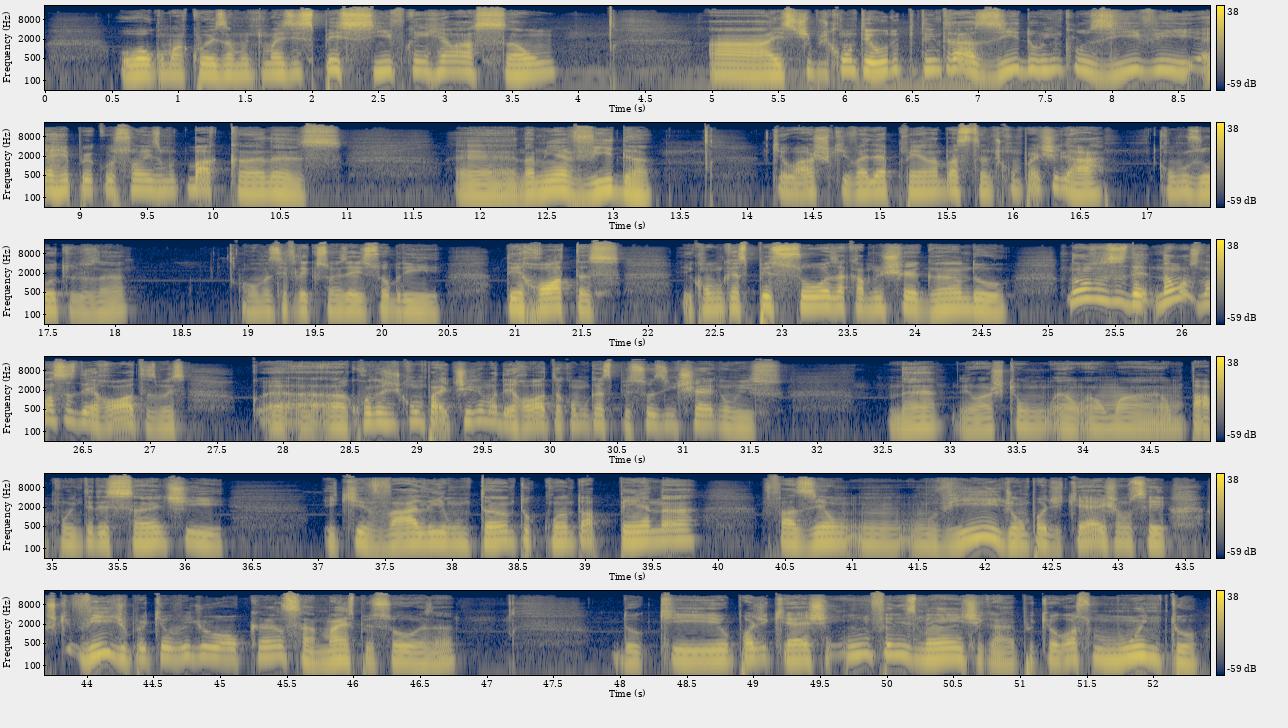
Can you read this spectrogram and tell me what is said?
ou alguma coisa muito mais específica em relação a esse tipo de conteúdo que tem trazido, inclusive, é, repercussões muito bacanas é, na minha vida, que eu acho que vale a pena bastante compartilhar com os outros, né? Algumas reflexões aí sobre derrotas e como que as pessoas acabam enxergando não, as, não as nossas derrotas, mas é, quando a gente compartilha uma derrota, como que as pessoas enxergam isso, né? Eu acho que é um, é, é uma, é um papo interessante e, e, que vale um tanto quanto a pena fazer um, um, um vídeo, um podcast, não sei. Acho que vídeo, porque o vídeo alcança mais pessoas, né? Do que o podcast, infelizmente, cara, porque eu gosto muito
